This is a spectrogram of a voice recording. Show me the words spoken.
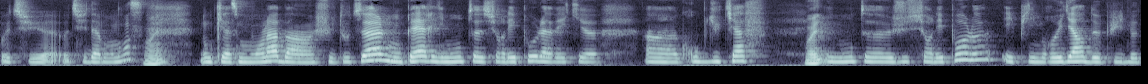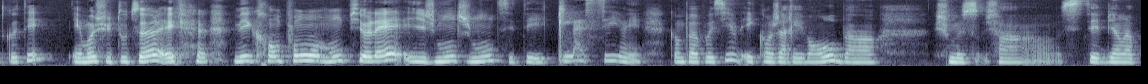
au-dessus euh, au-dessus d'Abondance. Ouais. Donc à ce moment-là, ben, je suis toute seule. Mon père, il monte sur l'épaule avec euh, un groupe du CAF Il monte euh, juste sur l'épaule et puis il me regarde depuis de l'autre côté. Et moi, je suis toute seule avec mes crampons, mon piolet, et je monte, je monte. C'était glacé, mais comme pas possible. Et quand j'arrive en haut, ben, je me, enfin, c'était bien la...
